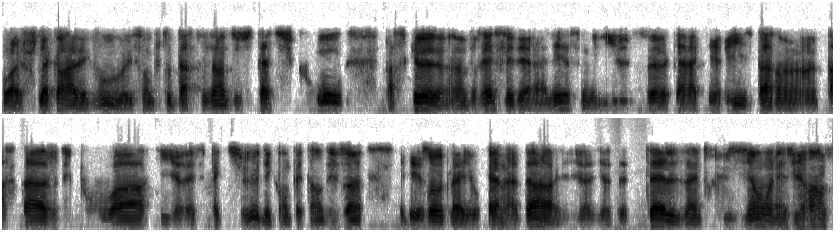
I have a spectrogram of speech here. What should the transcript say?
Oui, je suis d'accord avec vous. Ils sont plutôt partisans du statu quo parce que un vrai fédéralisme, il se caractérise par un, partage des pouvoirs qui est respectueux des compétences des uns et des autres. Là, au Canada, il y a, de telles intrusions, ingérences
